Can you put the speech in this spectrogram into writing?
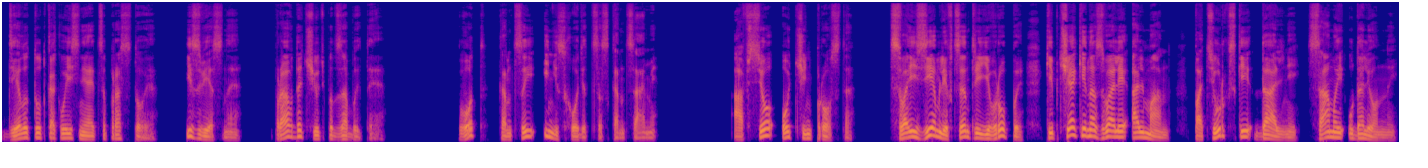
Дело тут, как выясняется, простое, известное, правда, чуть подзабытое. Вот концы и не сходятся с концами. А все очень просто. Свои земли в центре Европы кипчаки назвали Альман, по-тюркски дальний, самый удаленный.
